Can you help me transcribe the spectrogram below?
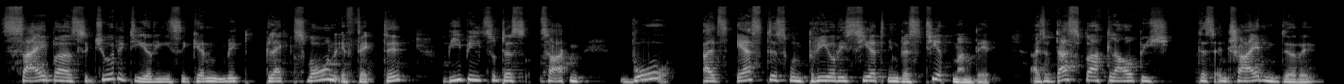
Cyber-Security-Risiken mit Black Swan-Effekte. Wie willst du das sagen? Wo als erstes und priorisiert investiert man denn? Also das war, glaube ich, das Entscheidendere.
